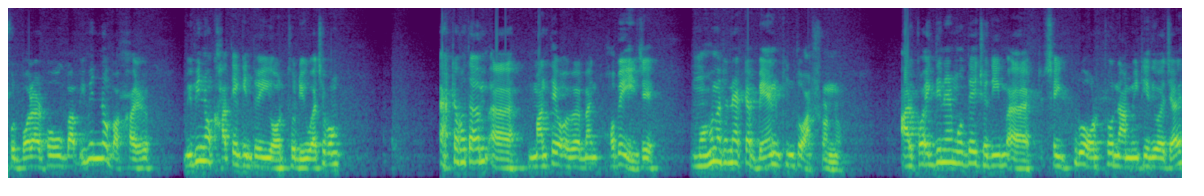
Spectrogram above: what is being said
ফুটবলার হোক বা বিভিন্ন বিভিন্ন খাতে কিন্তু এই অর্থ ডিউ আছে এবং একটা কথা মানতে হবেই যে মোহামেডানের একটা ব্যান কিন্তু আসন্ন। আর কয়েকদিনের মধ্যে যদি সেই পুরো অর্থ না মিটিয়ে দেওয়া যায়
